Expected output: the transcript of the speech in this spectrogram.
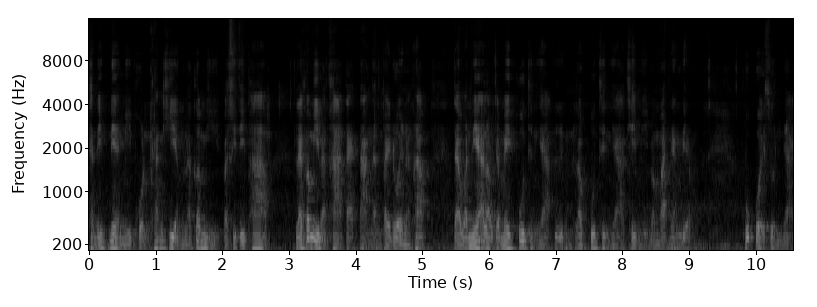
ชนิดเนี่ยมีผลข้างเคียงแล้วก็มีประสิทธิภาพ แล้วก็มีราคาแตกต่างกันไปด้วยนะครับ แต่วันนี้เราจะไม่พูดถึงยาอื่น เราพูดถึงยาเคมีบำบัดอย่างเดียว ผู้ป่วยส่วนใหญ่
